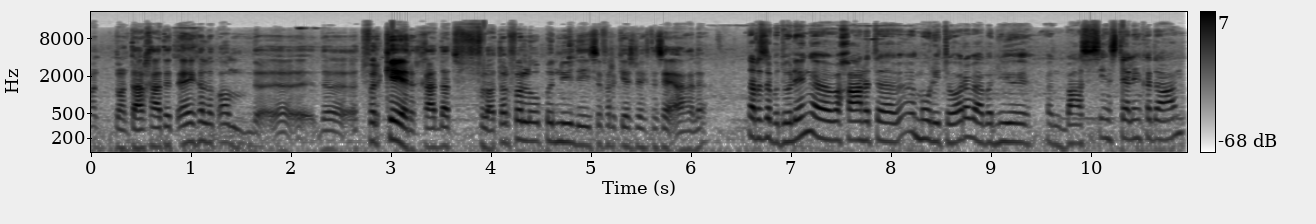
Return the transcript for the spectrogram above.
Want, want daar gaat het eigenlijk om. De, de, het verkeer, gaat dat vlotter verlopen nu deze verkeerslichten zijn aangelegd? Dat is de bedoeling. we gaan het monitoren. We hebben nu een basisinstelling gedaan.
